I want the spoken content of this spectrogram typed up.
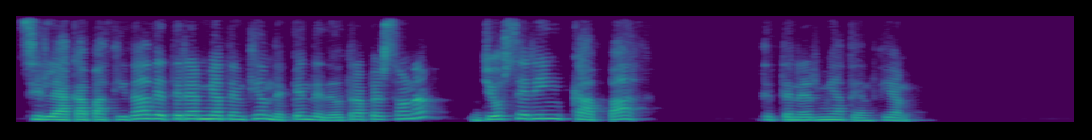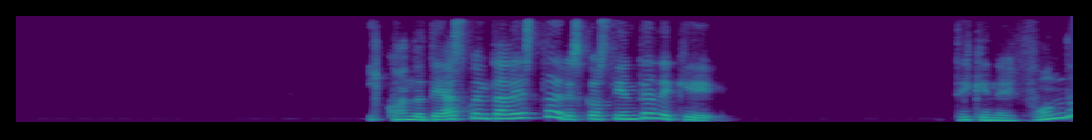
Si la capacidad de tener mi atención depende de otra persona, yo seré incapaz de tener mi atención. Y cuando te das cuenta de esto, eres consciente de que, de que en el fondo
